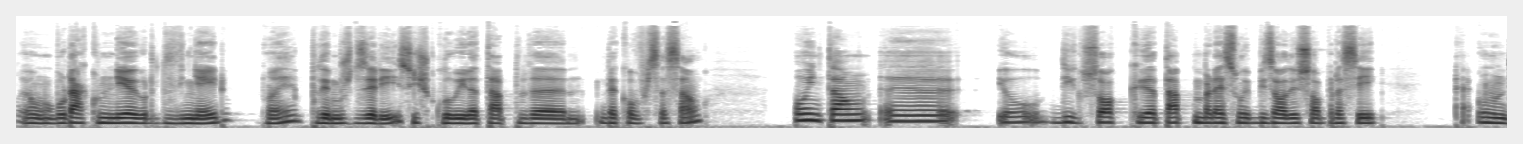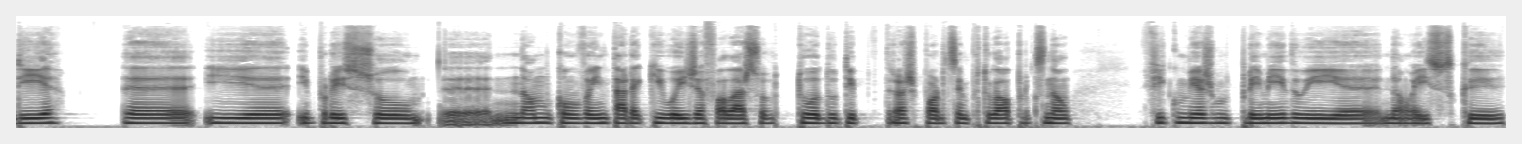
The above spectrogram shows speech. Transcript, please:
é um buraco negro de dinheiro, não é? Podemos dizer isso, excluir a TAP da, da conversação. Ou então, uh, eu digo só que a TAP merece um episódio só para si, um dia, Uh, e, uh, e por isso uh, não me convém estar aqui hoje a falar sobre todo o tipo de transportes em Portugal, porque senão fico mesmo deprimido e não é isso que,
